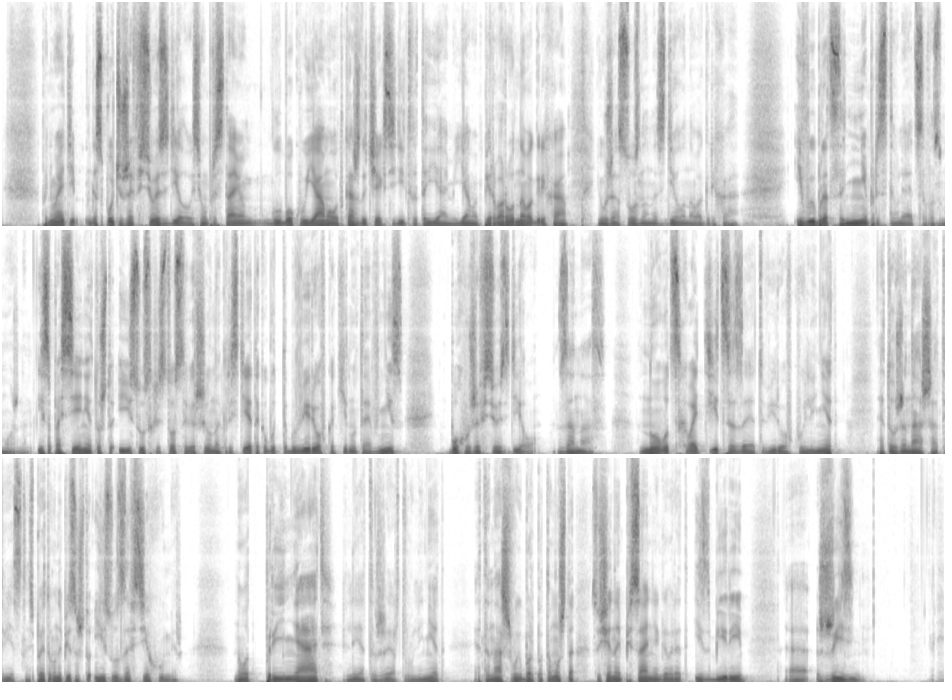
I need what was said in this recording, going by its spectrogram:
Понимаете, Господь уже все сделал. Если мы представим глубокую яму, вот каждый человек сидит в этой яме. Яма первородного греха и уже осознанно сделанного греха. И выбраться не представляется возможным. И спасение, то, что Иисус Христос совершил на кресте, это как будто бы веревка, кинутая вниз. Бог уже все сделал за нас. Но вот схватиться за эту веревку или нет, это уже наша ответственность. Поэтому написано, что Иисус за всех умер. Но вот принять ли эту жертву или нет, это наш выбор, потому что Священное Писание говорят, избери э, жизнь.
